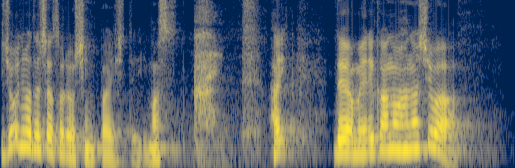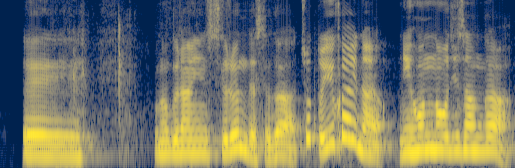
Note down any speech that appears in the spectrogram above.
非常に私はそれを心配しています。はいはい。で、アメリカの話は、えーこのぐらいにするんですが、ちょっと愉快な日本のおじさんが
